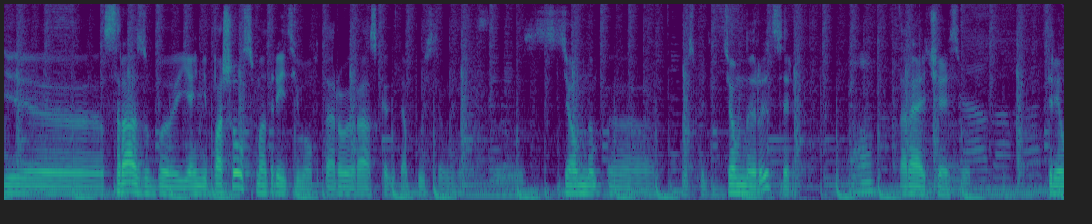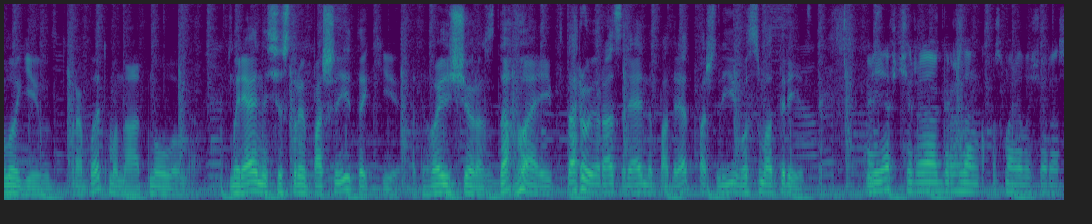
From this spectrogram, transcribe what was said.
э, сразу бы я не пошел смотреть его второй раз, как, допустим, вот, э, с темным, господи, темный рыцарь, Ага. вторая часть вот, трилогии про Бэтмена от Нолана. Мы реально с сестрой пошли такие, а давай еще раз, давай. И второй раз реально подряд пошли его смотреть. А я вчера гражданку посмотрел еще раз.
